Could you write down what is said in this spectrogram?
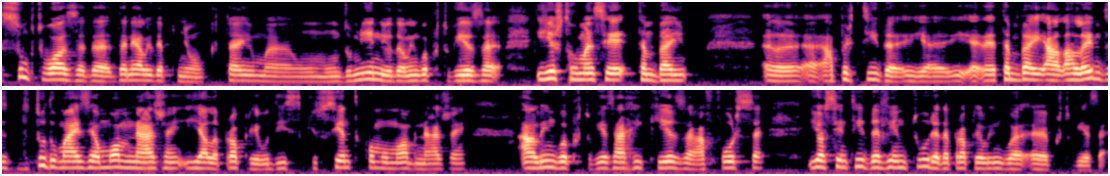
sumptuosa da, da Nelly da Pinhon, que tem uma, um, um, domínio da língua portuguesa. E este romance é também à partida e é, é, também além de, de tudo mais é uma homenagem e ela própria o disse que o sente como uma homenagem à língua portuguesa, à riqueza, à força e ao sentido de aventura da própria língua uh, portuguesa.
